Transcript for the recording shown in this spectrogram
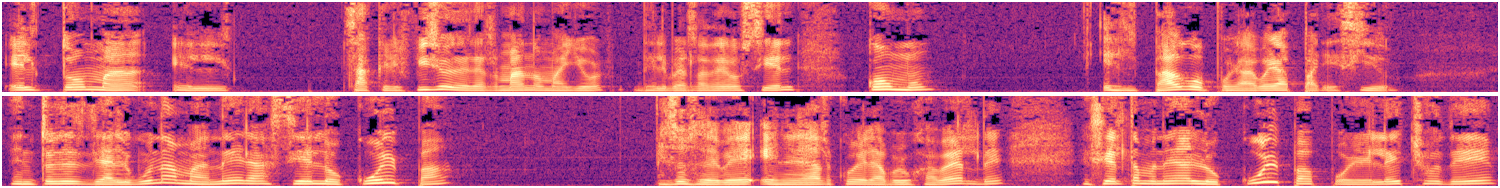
él toma el sacrificio del hermano mayor, del verdadero Ciel, como el pago por haber aparecido. Entonces, de alguna manera, Ciel lo culpa eso se ve en el arco de la bruja verde. De cierta manera lo culpa por el hecho de,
